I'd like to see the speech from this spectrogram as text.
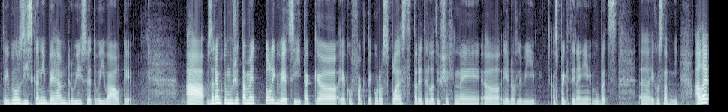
který byl získaný během druhé světové války. A vzhledem k tomu, že tam je tolik věcí, tak uh, jako fakt jako rozplést tady tyhle ty všechny uh, jednotlivé aspekty není vůbec uh, jako snadný. Ale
